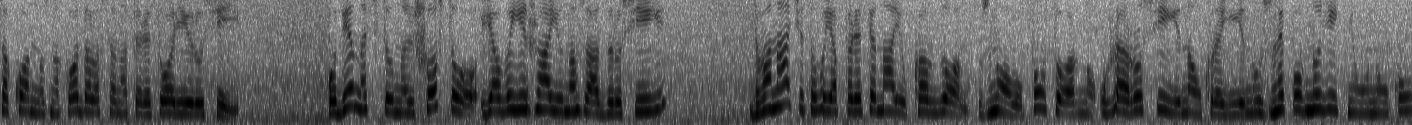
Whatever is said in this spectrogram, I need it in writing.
законно знаходилася на території Росії. 11.06 я виїжджаю назад з Росії. 12-го я перетинаю кордон знову повторно, уже Росії на Україну з неповнолітньою онукою,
